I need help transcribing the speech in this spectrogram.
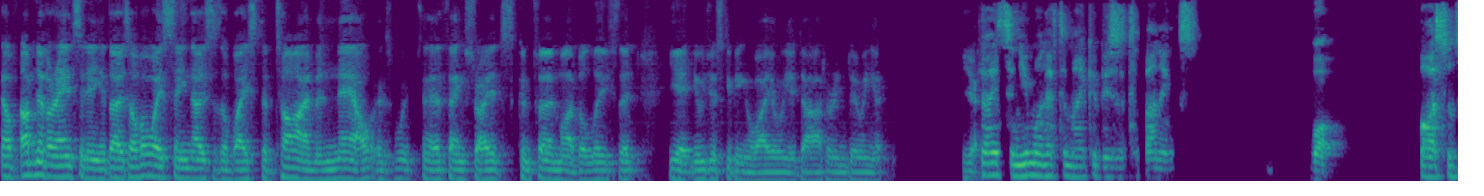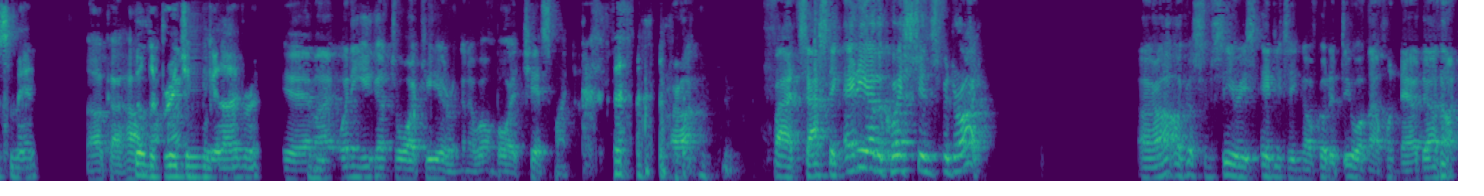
I've, I've never answered any of those. I've always seen those as a waste of time. And now, as we, uh, thanks, Ray, it's confirmed my belief that, yeah, you're just giving away all your data in doing it. Yeah. Jason, you might have to make a visit to Bunnings, what? buy some cement, Okay, hard build a bridge mate. and get over it. Yeah, mate. When are you going to IKEA? I'm going to go and buy a chest, mate. All right. Fantastic. Any other questions for Drae? All right, I've got some serious editing I've got to do on that one now, don't I?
